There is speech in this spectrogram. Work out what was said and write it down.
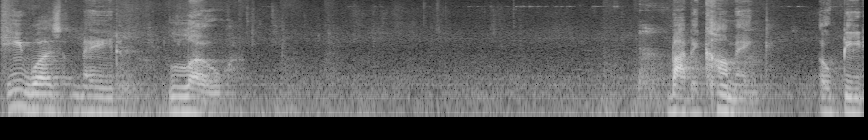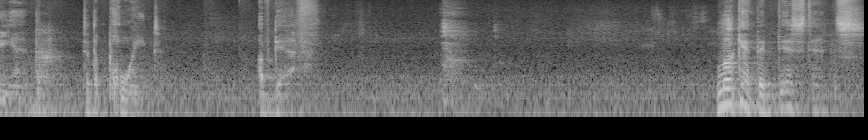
he was made low by becoming obedient to the point of death. Look at the distance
